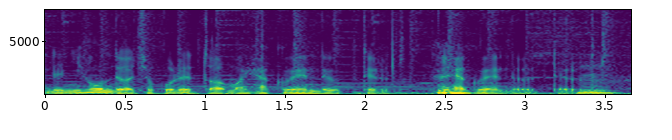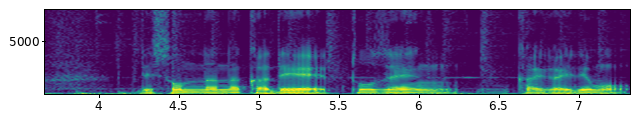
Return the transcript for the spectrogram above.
で日本ではチョコレートはまあ100円で売ってると、200円で売ってると、でそんな中で当然海外でも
